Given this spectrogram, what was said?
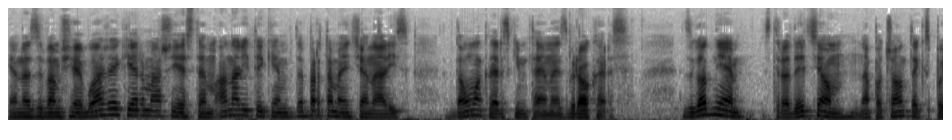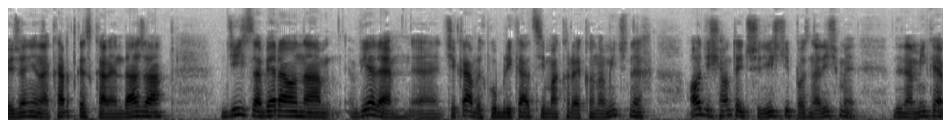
Ja nazywam się Błażej Kiermasz i jestem analitykiem w Departamencie Analiz w domu maklerskim TMS Brokers. Zgodnie z tradycją, na początek spojrzenie na kartkę z kalendarza. Dziś zawiera ona wiele e, ciekawych publikacji makroekonomicznych. O 10.30 poznaliśmy dynamikę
